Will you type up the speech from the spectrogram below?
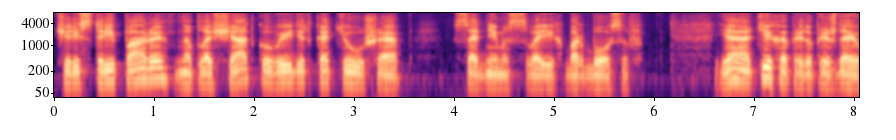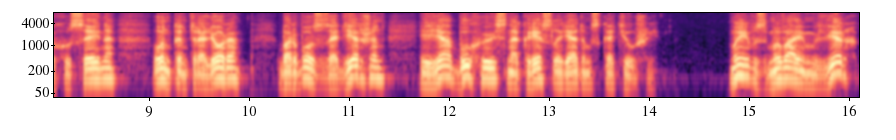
Через три пары на площадку выйдет Катюша с одним из своих барбосов. Я тихо предупреждаю Хусейна, он контролера, барбос задержан, и я бухаюсь на кресло рядом с Катюшей. Мы взмываем вверх,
